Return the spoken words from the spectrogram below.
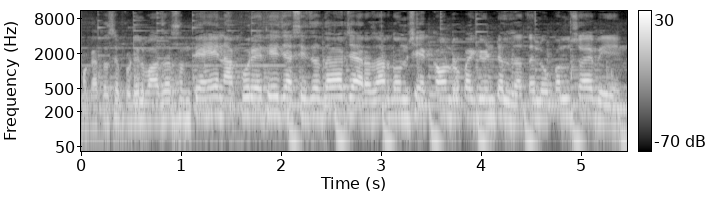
बघा तसे पुढील बाजार समिती आहे. नागपूर येथे जास्तीचा दर चार हजार दोनशे एकावन्न रुपये क्विंटल जात आहे लोकल सोयाबीन.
